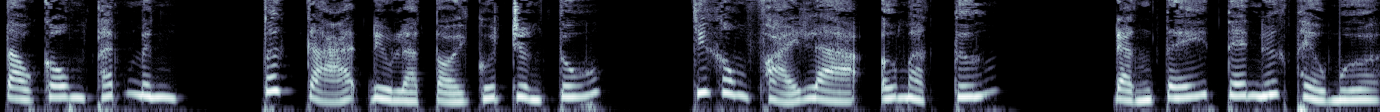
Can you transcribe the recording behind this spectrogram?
Tào công thánh minh, tất cả đều là tội của Trương Tú, chứ không phải là ở mặt tướng. Đặng tế té nước theo mưa,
